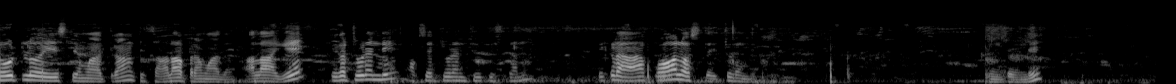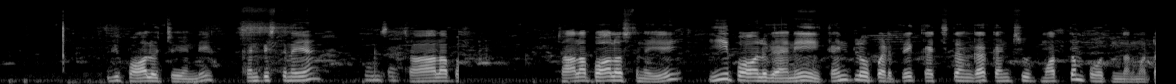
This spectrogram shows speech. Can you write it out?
నోట్లో వేస్తే మాత్రం చాలా ప్రమాదం. అలాగే ఇక్కడ చూడండి ఒకసారి చూడండి చూపిస్తాను. ఇక్కడ పాలు వస్తాయి చూడండి. చూడండి. ఇవి పాలు వచ్చాయండి కనిపిస్తున్నాయా చాలా చాలా పాలు వస్తున్నాయి ఈ పాలు కానీ కంటిలో పడితే ఖచ్చితంగా కంటి చూపు మొత్తం పోతుందన్నమాట.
